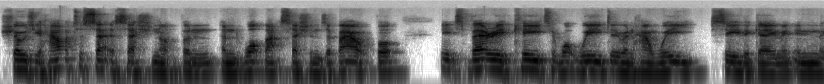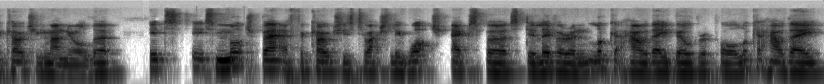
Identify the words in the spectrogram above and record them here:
shows you how to set a session up and and what that session's about but it's very key to what we do and how we see the game in, the coaching manual that it's it's much better for coaches to actually watch experts deliver and look at how they build rapport look at how they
